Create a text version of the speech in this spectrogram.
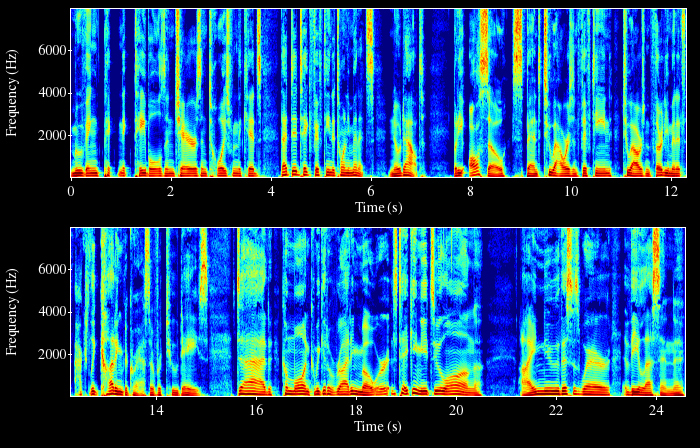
moving picnic tables and chairs and toys from the kids. That did take 15 to 20 minutes, no doubt. But he also spent two hours and 15, two hours and 30 minutes actually cutting the grass over two days. Dad, come on, can we get a riding mower? It's taking me too long. I knew this is where the lesson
